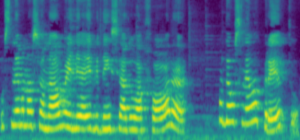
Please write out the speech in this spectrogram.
O cinema nacional ele é evidenciado lá fora quando é um cinema preto,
